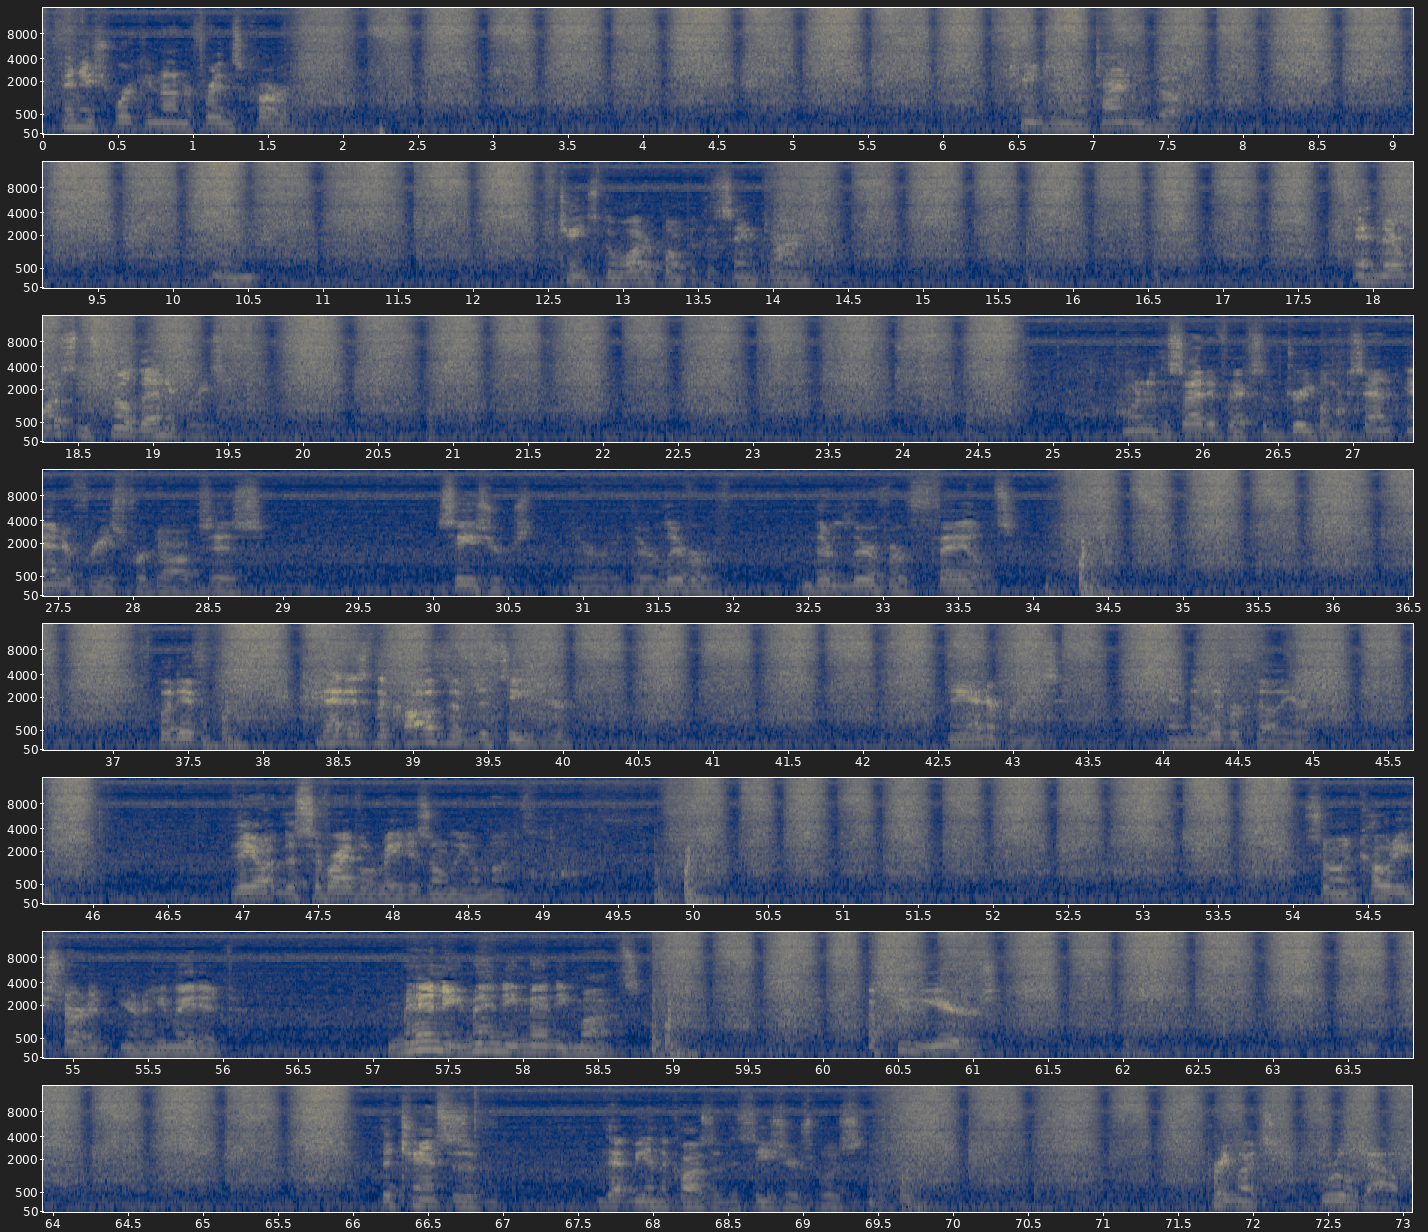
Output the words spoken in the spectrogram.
finished working on a friend's car. Changing the timing belt. And change the water pump at the same time. And there was some spilled antifreeze. One of the side effects of drinking antifreeze for dogs is seizures. Their, their liver their liver fails. But if that is the cause of the seizure, the antifreeze and the liver failure, they are, the survival rate is only a month. So when Cody started, you know, he made it many, many, many months. a few years, the chances of that being the cause of the seizures was pretty much ruled out.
